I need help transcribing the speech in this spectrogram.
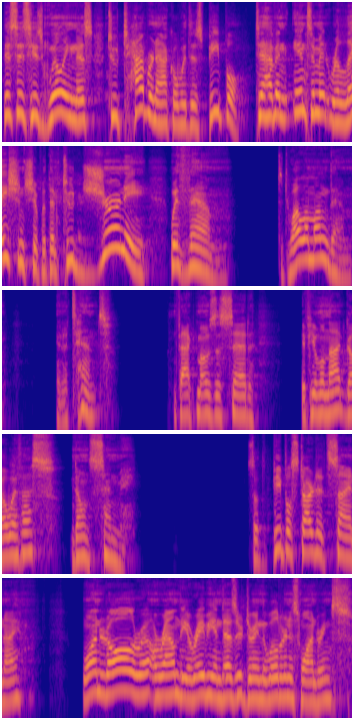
This is his willingness to tabernacle with his people, to have an intimate relationship with them, to journey with them, to dwell among them in a tent. In fact, Moses said, If you will not go with us, don't send me. So the people started at Sinai, wandered all around the Arabian desert during the wilderness wanderings.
